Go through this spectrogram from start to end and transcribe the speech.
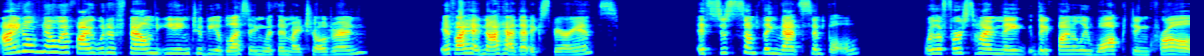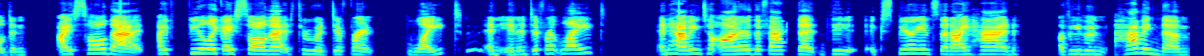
I don't know if i would have found eating to be a blessing within my children if i had not had that experience. It's just something that simple. Or the first time they they finally walked and crawled and i saw that i feel like i saw that through a different light and in a different light and having to honor the fact that the experience that I had of even having them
